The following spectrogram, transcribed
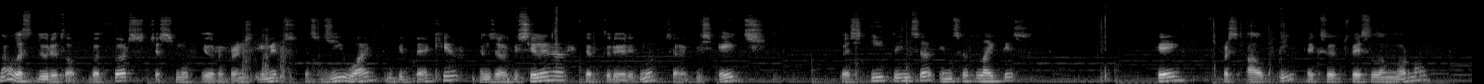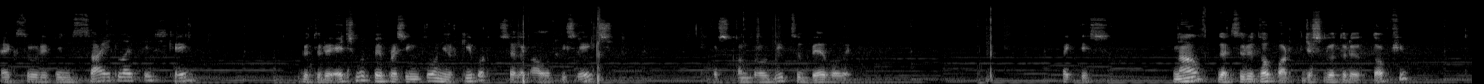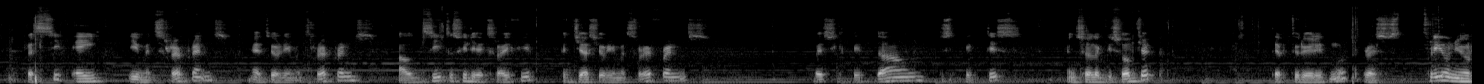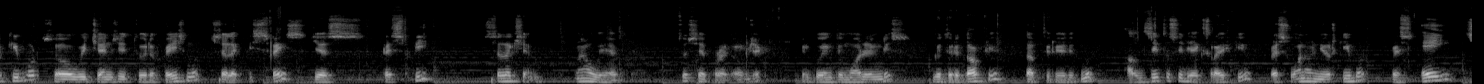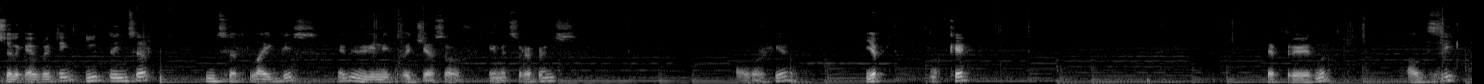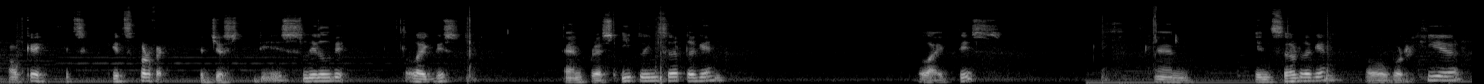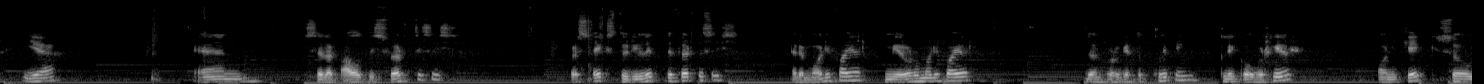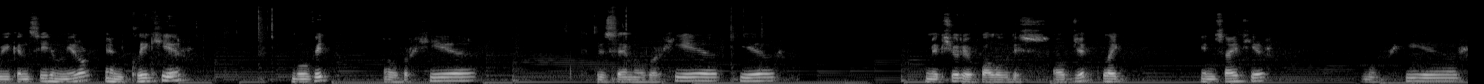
Now let's do the top, but first just move your reference image. Press GY, move it back here, and select the cylinder. Tap to the edit mode, select this H. Press E to insert, insert like this. Okay, press Alt P, extrude face along normal, extrude it inside like this. Okay, Go to the edge mode by pressing 2 on your keyboard, select all of this edge, press Ctrl B to bevel it, like this. Now let's do the top part, just go to the top view, press Shift A, image reference, add your image reference, Alt Z to see the X-ray view, adjust your image reference, basically down, just like this, and select this object, tap to the edit mode, press 3 on your keyboard so we change it to the face mode. Select this face just press P selection. Now we have two separate objects. We're going to modeling this. Go to the top view tap to the edit mode. Alt Z to see the X-ray view. Press 1 on your keyboard. Press A select everything. E to insert. Insert like this. Maybe we need to adjust our image reference. Over here. Yep. Okay. Tap to edit mode alt z okay it's it's perfect. Adjust this little bit like this and press E to insert again like this and insert again over here yeah and select all these vertices press X to delete the vertices add a modifier mirror modifier don't forget the clipping click over here on cage. So we can see the mirror and click here. Move it over here. The same over here here. Make sure you follow this object like inside here. Move here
